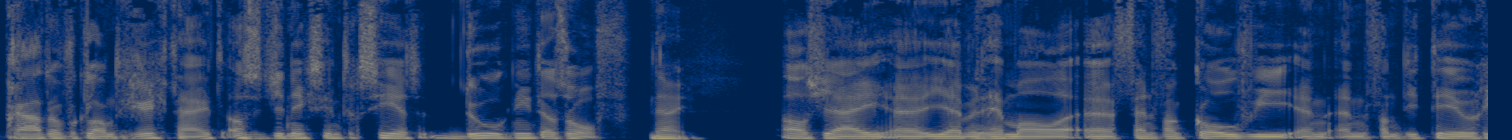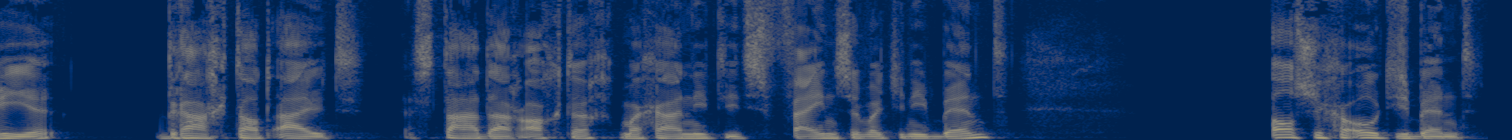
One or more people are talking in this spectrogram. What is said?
praat over klantgerichtheid. Als het je niks interesseert, doe ook niet alsof nee. als jij, eh, jij bent helemaal eh, fan van Covey en, en van die theorieën, draag dat uit. Sta daarachter, maar ga niet iets fijnsen wat je niet bent. Als je chaotisch bent,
